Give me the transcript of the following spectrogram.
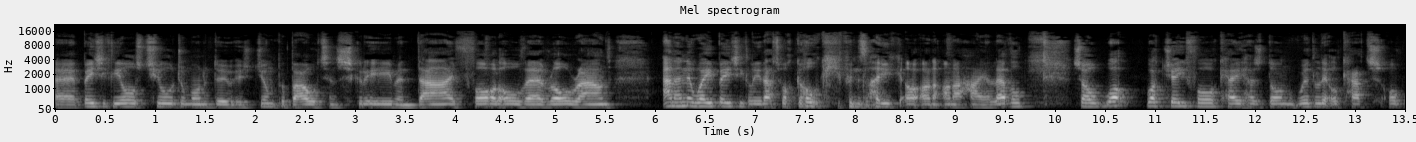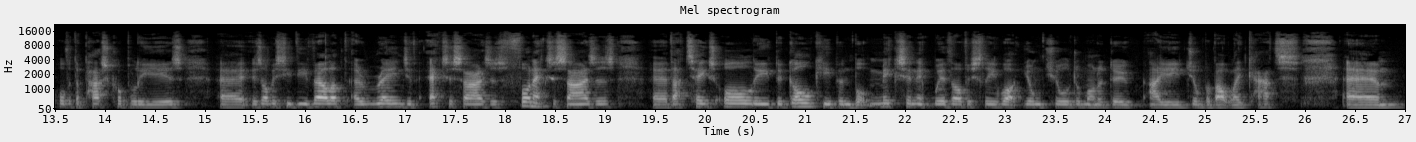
uh, basically all children want to do is jump about and scream and dive, fall over, roll around and in a way, basically, that's what goalkeeping's like on, on a higher level. So what, what J4K has done with Little Kats over the past couple of years uh, is obviously developed a range of exercises, fun exercises, uh, that takes all the, the goalkeeping but mixing it with obviously what young children want to do, i.e. jump about like cats. Um,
